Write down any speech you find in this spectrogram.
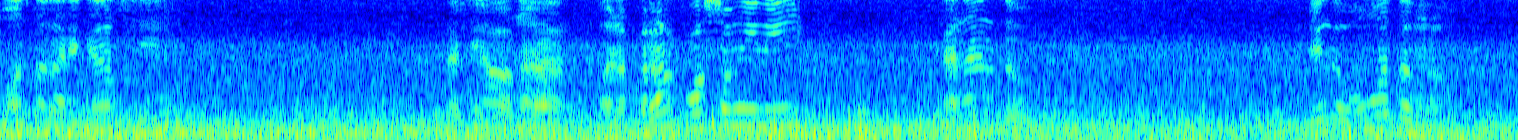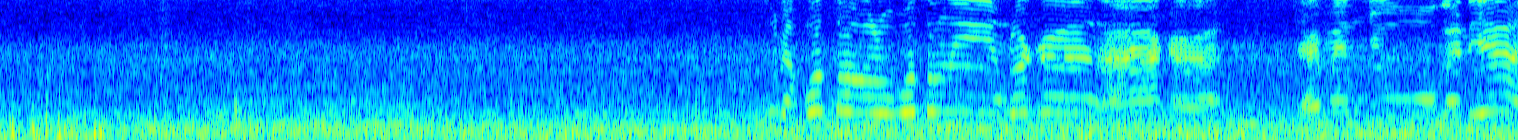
Motong nggak dikasih. Kasih apa? Nah, pada padahal kosong ini kanan tuh. Dia nggak mau motong loh. Udah potong kalau potong nih yang belakang. Ah kagak cemen juga dia.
